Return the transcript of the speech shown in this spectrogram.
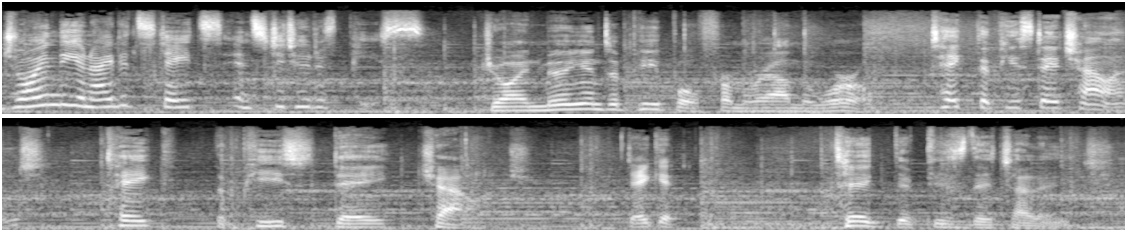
Join the United States Institute of Peace. Join millions of people from around the world. Take the Peace Day Challenge. Take the Peace Day Challenge. Take it. Take the Peace Day Challenge.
